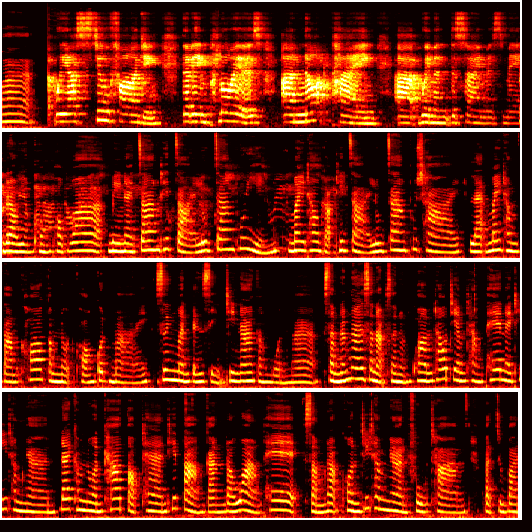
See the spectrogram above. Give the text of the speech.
ว่า We are still finding that employers are not paying uh, women the same as men. เรายังคงพบว่ามีนายจ้างที่จ่ายลูกจ้างผู้หญิง ไม่เท่ากับที่จ่ายลูกจ้างผู้ชาย และไม่ทำตามข้อกำหนดของกฎหมาย ซึ่งมันเป็นสิ่งที่น่ากังวลมากสำนักงงานสนับสนุนความเท่าเทียมทางเพศในที่ทำงาน ได้คำนวณค่าตอบแทนที่ต่างกันระหว่างเพศสำหรับคนที่ทำงาน full time ปัจจุบัน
